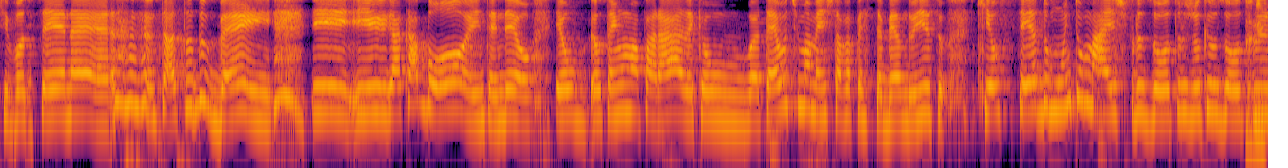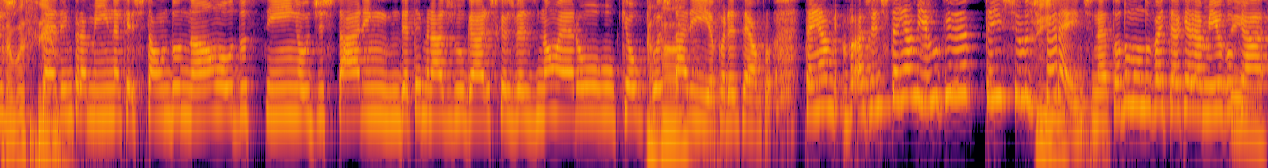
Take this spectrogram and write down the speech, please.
que você, né, tá tudo bem e, e acabou, entendeu? Eu, eu tenho uma parada que eu até ultimamente estava percebendo isso, que eu cedo muito mais pros outros do que os outros Cedem pra cedem pra mim na questão do não ou do sim, ou de estar em determinados lugares que às vezes não era o, o que eu gostaria, por exemplo. Tem, a gente tem amigo que tem estilo Sim. diferente, né? Todo mundo vai ter aquele amigo Sim. que, a-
